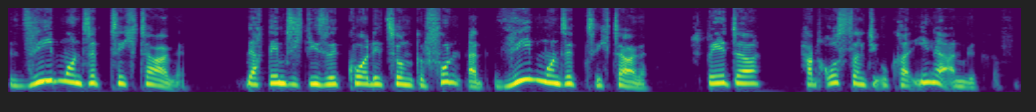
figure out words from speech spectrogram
77 Tage, nachdem sich diese Koalition gefunden hat, 77 Tage später hat Russland die Ukraine angegriffen.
